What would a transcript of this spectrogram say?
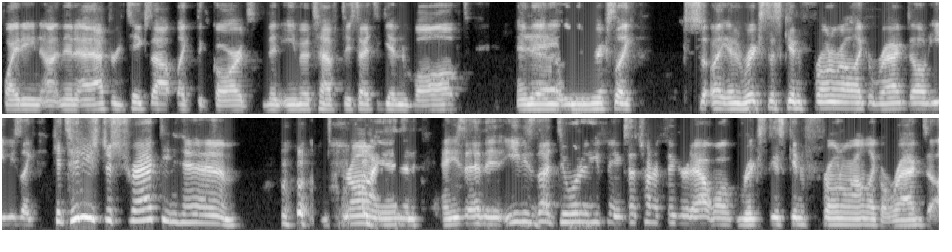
fighting uh, and then after he takes out like the guards then Imhotep decides to get involved and then, and then Rick's like so, like and Rick's just getting thrown around like a rag doll and Evie's like continues distracting him I'm trying and he's and Evie's not doing anything except trying to figure it out while Rick's just getting thrown around like a rag doll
